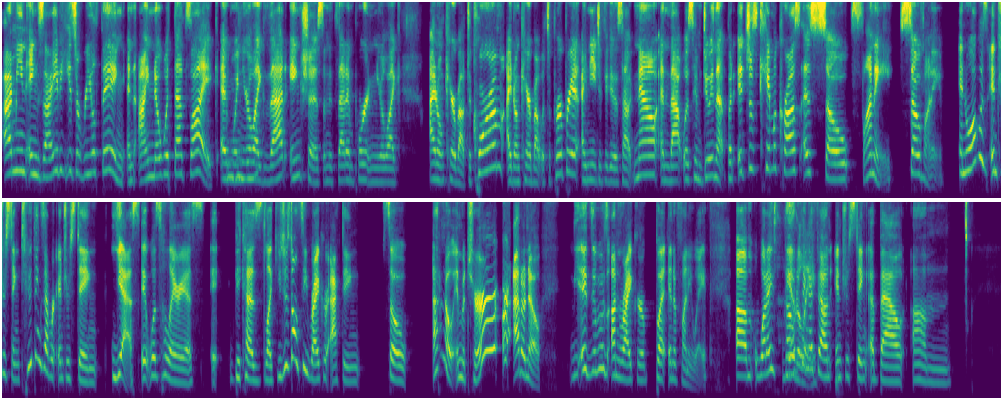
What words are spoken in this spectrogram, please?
I mean, anxiety is a real thing, and I know what that's like. And when you're Mhm. like that anxious and it's that important, you're like, I don't care about decorum. I don't care about what's appropriate. I need to figure this out now. And that was him doing that. But it just came across as so funny. So funny. And what was interesting, two things that were interesting. Yes, it was hilarious it- because like you just don't see Riker acting so I don't know, immature or I don't know. it, it was on Riker, but in a funny way. Um, what I the other thing I found interesting about um,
